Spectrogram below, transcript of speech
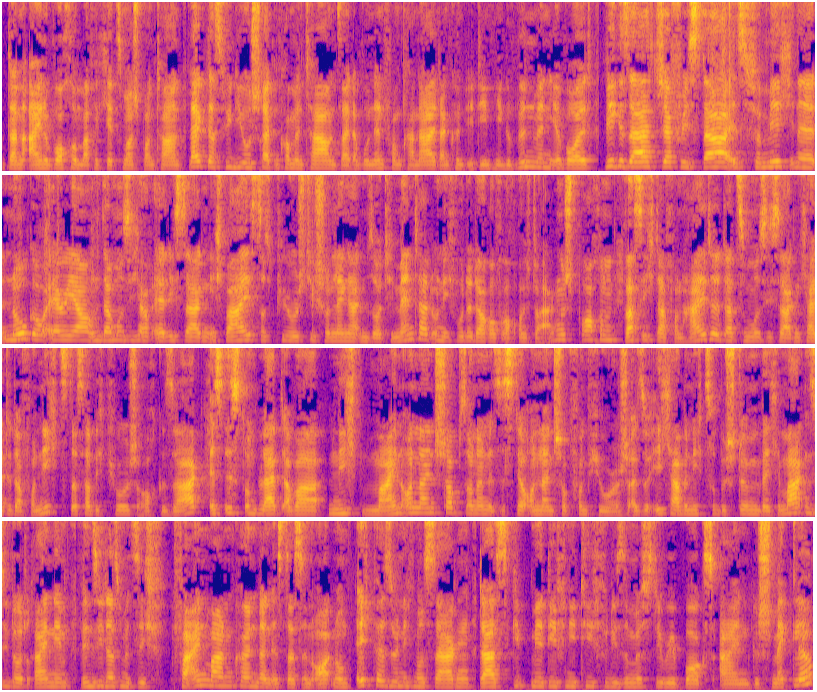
dann eine Woche, mache ich jetzt mal spontan. Like das Video, schreibt einen Kommentar und seid Abonnent vom Kanal. Dann könnt ihr den hier gewinnen, wenn ihr wollt. Wie gesagt, Jeffree Star ist für mich eine No-Go-Area und da muss ich auch ehrlich sagen, ich weiß, dass Purish die schon länger im Sortiment hat und ich wurde darauf auch öfter angesprochen, was ich davon halte. Dazu muss ich sagen, ich halte davon nichts. Das habe ich Purish auch gesagt. Es ist und bleibt aber nicht mein Online-Shop, sondern es ist der Online-Shop von Purish. Also ich habe nicht zu bestimmen, welche Marken sie dort reinnehmen. Wenn sie das mit sich vereinbaren können, dann ist das in Ordnung. Ich persönlich muss sagen, das gibt mir definitiv für diese Mystery Box ein Geschmäckle.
